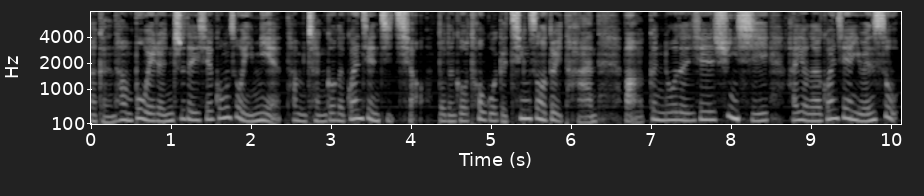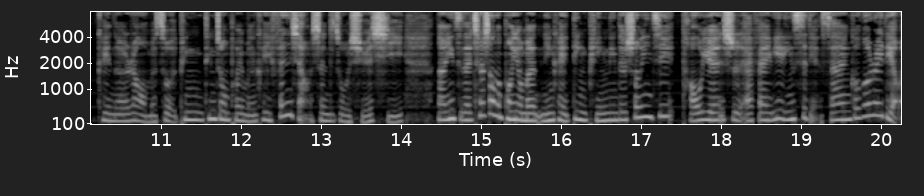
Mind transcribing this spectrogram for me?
那可能他们不为人知的一些工作一面，他们成功的关键技巧，都能够透过一个轻松的对谈，把更多的一些讯息，还有呢关键元素，可以呢让我们所有听听众朋友们可以分享，甚至做学习。那因此在车上的朋友们，您可以定频您的收音机，桃园是 FM 一零四点三 GoGo Radio，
